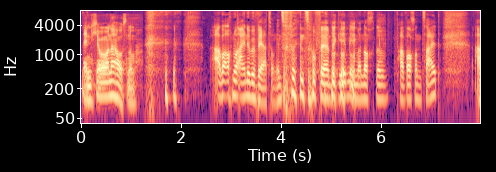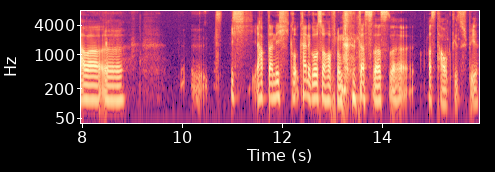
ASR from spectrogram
nenne ich aber mal eine Hausnummer. aber auch nur eine Bewertung. Insofern, insofern wir geben ihm noch ein paar Wochen Zeit. Aber äh, ich habe da nicht keine große Hoffnung, dass das äh, was taugt, dieses Spiel.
